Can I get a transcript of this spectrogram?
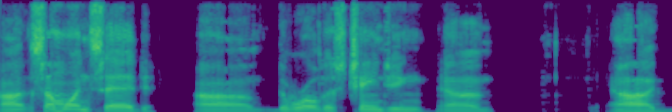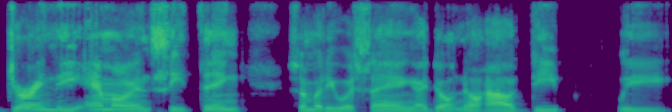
uh, someone said uh, the world is changing. Uh, uh, during the Amyrlin seat thing, somebody was saying, I don't know how deeply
